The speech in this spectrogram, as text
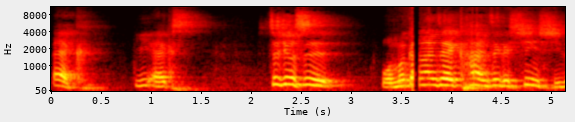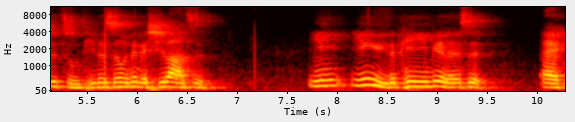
？ek，ex，这就是我们刚刚在看这个信息的主题的时候那个希腊字，英英语的拼音变成是 ek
